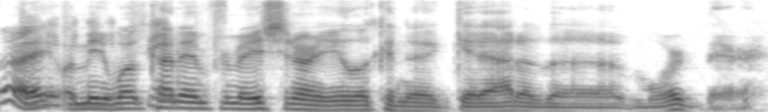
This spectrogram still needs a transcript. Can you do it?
All I mean, what kind of information are you looking to get out of the morgue there?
